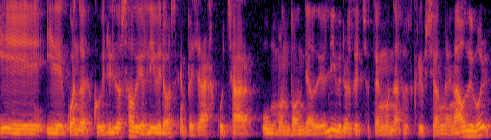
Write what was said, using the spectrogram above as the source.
eh, y de cuando descubrí los audiolibros empecé a escuchar un montón de audiolibros. De hecho, tengo una suscripción en Audible.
